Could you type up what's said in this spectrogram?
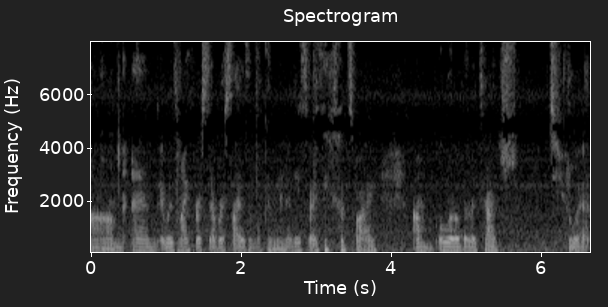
Um, and it was my first ever size in the community, so I think that's why I'm a little bit attached to it.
